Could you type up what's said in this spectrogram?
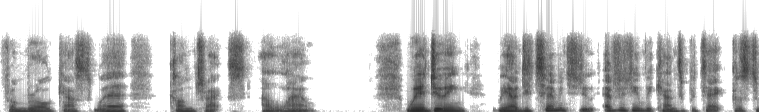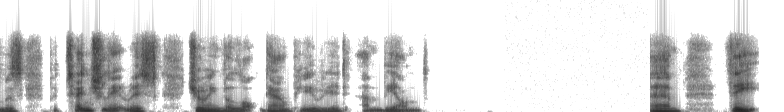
from broadcasts where contracts allow. We're doing, we are determined to do everything we can to protect customers potentially at risk during the lockdown period and beyond. Um, the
